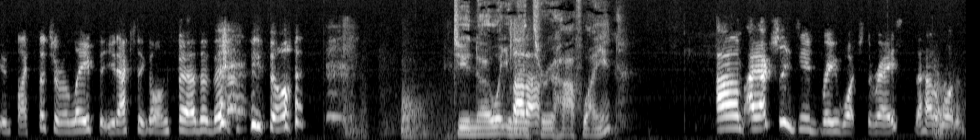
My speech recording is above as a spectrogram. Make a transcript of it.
it's like such a relief that you'd actually gone further than you thought. Do you know what you But, went uh, through halfway in? Um, I actually did rewatch the race. I had a lot of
